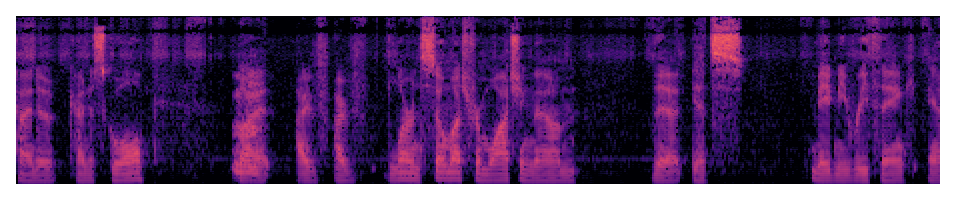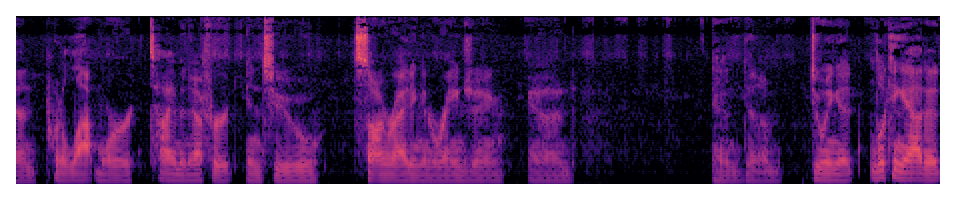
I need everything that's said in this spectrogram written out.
kind of kind of school mm-hmm. but I've I've learned so much from watching them that it's made me rethink and put a lot more time and effort into songwriting and arranging and and um, doing it, looking at it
